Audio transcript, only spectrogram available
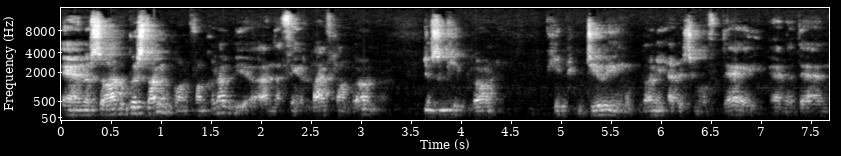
And so I have a good starting point from Columbia, and I think a lifelong learner, just Mhm. keep learning, keep doing learning every single day, and then,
